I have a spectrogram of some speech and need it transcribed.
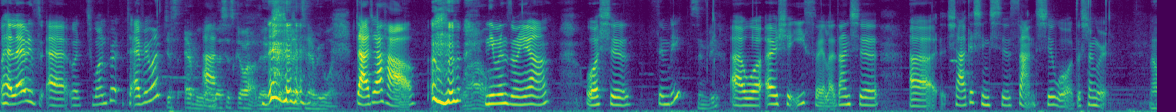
Well, hello is uh, well, to one per- to everyone. just everyone. Ah. Let's just go out there and say hello to everyone. 大家好， Wow. 你们怎么样？我是 Simbi， Simbi. 呃，我二十一岁了，但是呃，下个星期三是我的生日。 Now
